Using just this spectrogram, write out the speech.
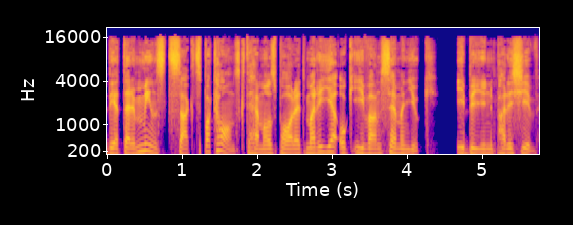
Det är minst sagt spartanskt hemma hos paret Maria och Ivan Semenjuk i byn Parishiv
